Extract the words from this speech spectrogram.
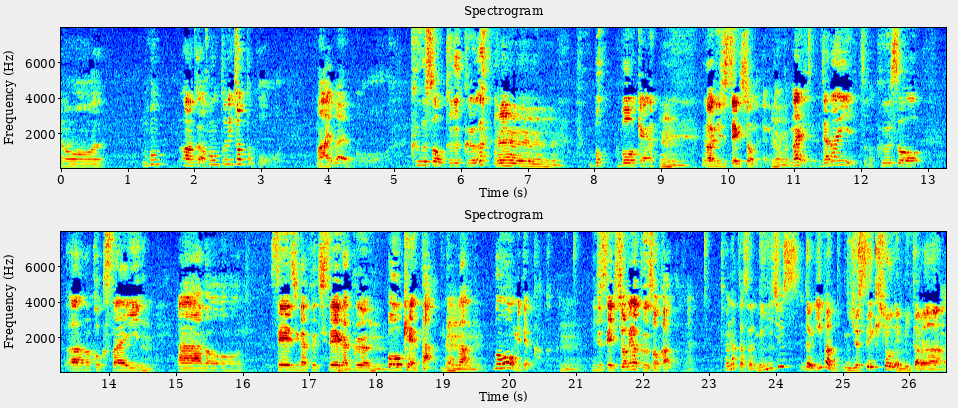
のほんなんか本当にちょっとこうまあいわゆるこう空想科学。うん。ぼ冒険。うん。まあ20世紀少年だけど、うん。ないじゃないその空想あの国際、うん。あの政治学地政学、うん。冒険だみたいなのを見てる感覚、うん。20世紀少年が空想カードだね。なんかさ20だから今20世紀少年見たら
